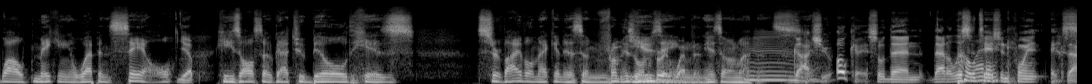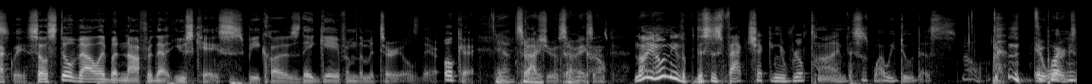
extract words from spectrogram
while making a weapon sail. Yep. He's also got to build his survival mechanism From his own burn weapon. His own weapons. Got you. Okay, so then that elicitation point, exactly. So still valid, but not for that use case because they gave him the materials there. Okay. Yeah, sorry, Got you. That makes sense. No, you don't need to. This is fact checking in real time. This is why we do this. No, it important. works.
